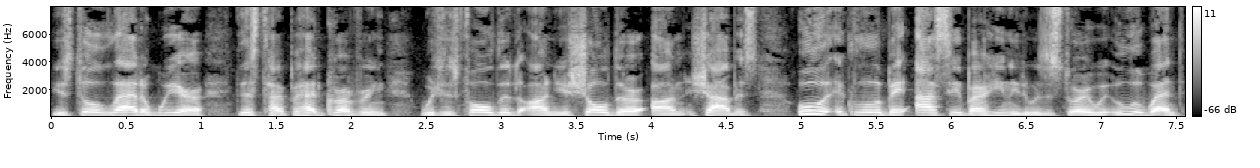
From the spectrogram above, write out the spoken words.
You're still allowed to wear this type of head covering, which is folded on your shoulder on Shabbos. Ula There was a story where Ula went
